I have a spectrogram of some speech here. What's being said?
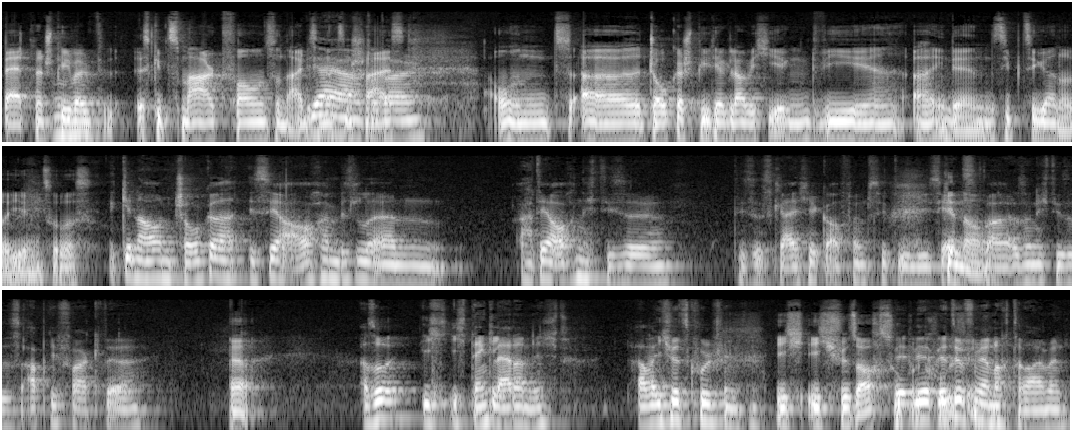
Batman spielt, mhm. weil es gibt Smartphones und all diesen ja, ganzen ja, Scheiß. Total. Und äh, Joker spielt ja, glaube ich, irgendwie äh, in den 70ern oder irgend sowas. Genau, und Joker ist ja auch ein bisschen ein, hat ja auch nicht diese, dieses gleiche Gotham City, wie es genau. jetzt war. Also nicht dieses abgefuckte. Ja. Also ich, ich denke leider nicht. Aber ich würde es cool finden. Ich, ich würde es auch super wir, wir, cool wir dürfen finden. ja noch träumen.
